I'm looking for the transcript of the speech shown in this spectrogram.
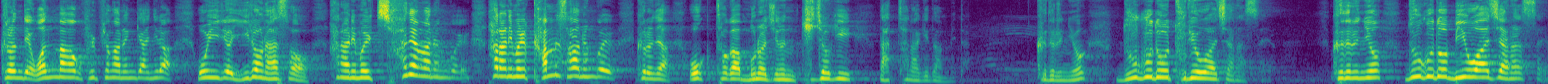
그런데 원망하고 불평하는 게 아니라 오히려 일어나서 하나님을 찬양하는 거예요. 하나님을 감사하는 거예요. 그러냐 옥터가 무너지는 기적이 나타나기도 합니다. 그들은요, 누구도 두려워하지 않았어요. 그들은요, 누구도 미워하지 않았어요.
